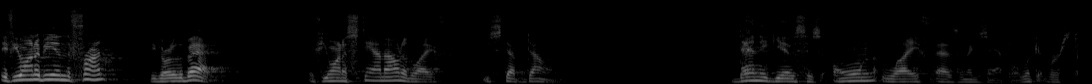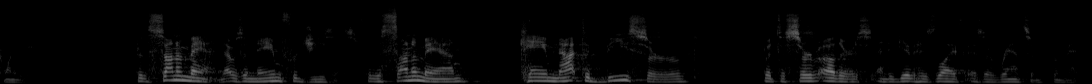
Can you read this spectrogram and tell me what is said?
If you want to be in the front, you go to the back. If you want to stand out in life, you step down. Then he gives his own life as an example. Look at verse 28. For the Son of Man, that was a name for Jesus. For the Son of Man, came not to be served, but to serve others and to give his life as a ransom for many.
